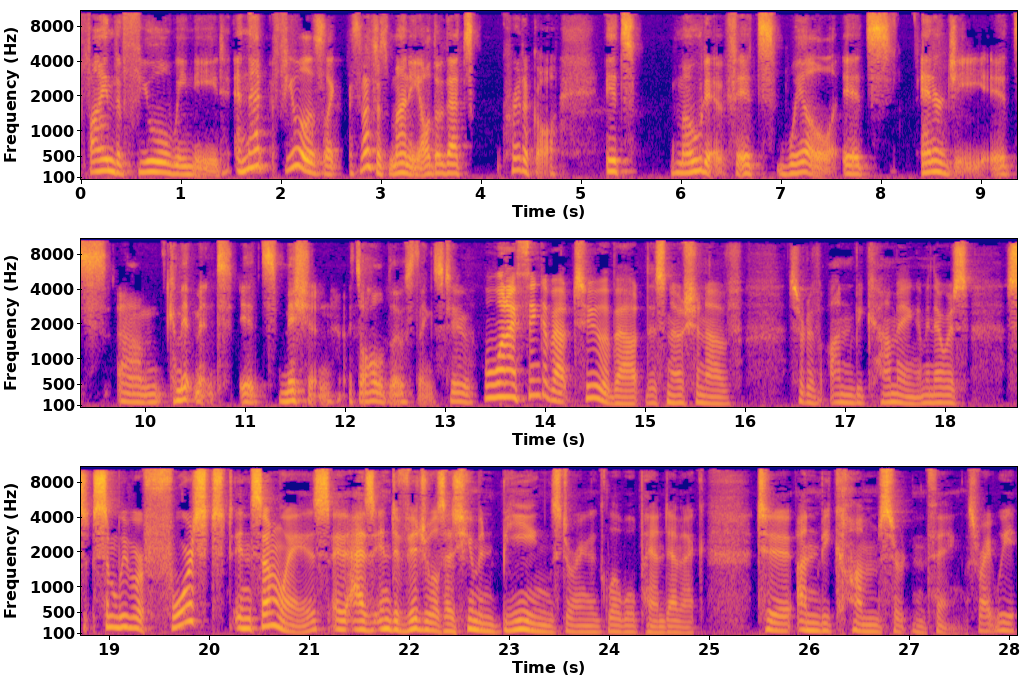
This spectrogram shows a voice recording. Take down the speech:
find the fuel we need? And that fuel is like it's not just money although that's critical. It's motive it's will it's energy it's um, commitment it's mission. It's all of those things too. Well when i think about too about this notion of sort of unbecoming i mean there was some we were forced in some ways as individuals as human beings during a global pandemic to unbecome certain things right? We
